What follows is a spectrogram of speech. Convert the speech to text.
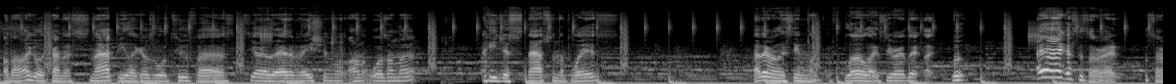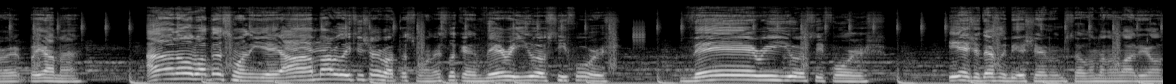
hold on, that looked kind of snappy, like it was a little too fast. See how the animation on was on that? He just snaps into place. I didn't really seem like the flow. Like, see right there? Like, look. Yeah, I guess it's alright. It's alright. But yeah, man. I don't know about this one, EA. I'm not really too sure about this one. It's looking very UFC 4ish. Very UFC 4ish. EA should definitely be ashamed of themselves. I'm not gonna lie to y'all.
